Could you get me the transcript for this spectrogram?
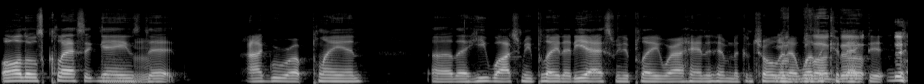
all those classic games Mhm. that I grew up playing, uh, that he watched me play, that he asked me to play, where I handed him the controller that wasn't connected.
